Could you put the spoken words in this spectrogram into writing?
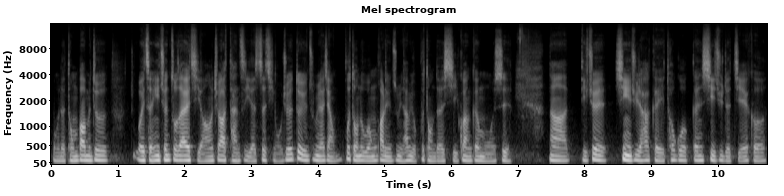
我们的同胞们就。围成一圈坐在一起，然后就要谈自己的事情。我觉得对原住民来讲，不同的文化的原住民，他们有不同的习惯跟模式。那的确，心理剧它可以透过跟戏剧的结合，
